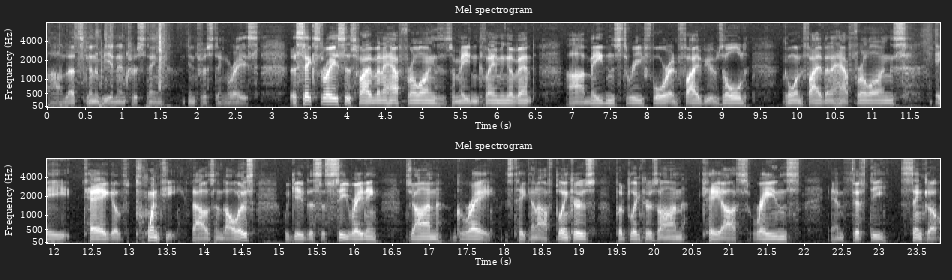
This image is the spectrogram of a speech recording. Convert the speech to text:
uh, that's going to be an interesting interesting race. The sixth race is five and a half furlongs. It's a maiden claiming event. Uh, maidens three, four, and five years old, going five and a half furlongs. A tag of twenty thousand dollars. We gave this a C rating. John Gray is taken off blinkers, put blinkers on. Chaos reigns, and 50 Cinco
